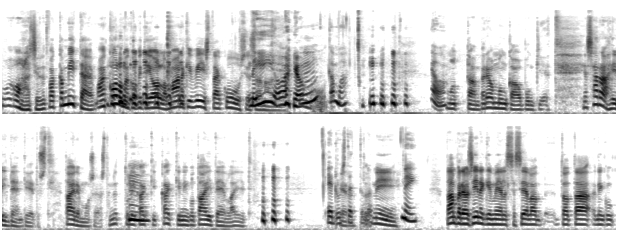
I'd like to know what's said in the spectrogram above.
onhan siinä nyt vaikka mitä. Vain kolmeko piti olla, mä ainakin viisi tai kuusi jo Niin joo, joo, muutama. joo. Mutta Tampere on mun kaupunki. Et. Ja Sara Hildeen tietysti, taidemuseosta. Nyt tuli Mm. kaikki, kaikki niinku taiteen lajit Edustettuna. Niin. Niin. Tampere on siinäkin mielessä, siellä on tota, niinku,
